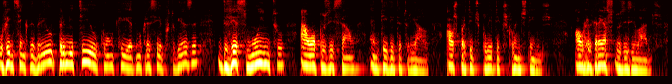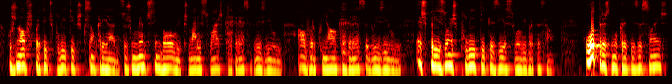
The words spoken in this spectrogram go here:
o 25 de Abril permitiu com que a democracia portuguesa devesse muito à oposição antiditatorial, aos partidos políticos clandestinos, ao regresso dos exilados, os novos partidos políticos que são criados, os momentos simbólicos, Mário Soares que regressa do exílio, Álvaro Cunhal que regressa do exílio, as prisões políticas e a sua libertação. Outras democratizações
